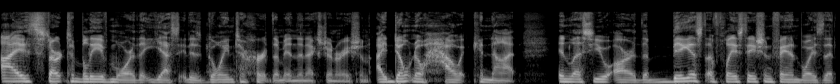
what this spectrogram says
I start to believe more that yes, it is going to hurt them in the next generation. I don't know how it cannot, unless you are the biggest of PlayStation fanboys that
